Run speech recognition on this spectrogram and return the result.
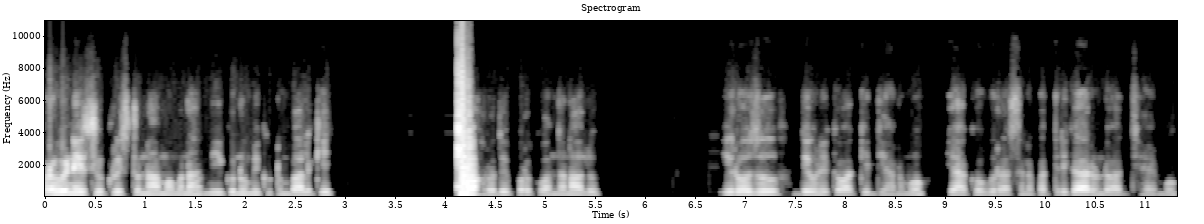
ప్రభునేసుక్రీస్తు నామమున మీకును మీ కుటుంబాలకి మా హృదయపూర్వక వందనాలు. ఈరోజు దేవుని యొక్క వాక్య ధ్యానము యాకోబు రాసిన పత్రిక రెండో అధ్యాయము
